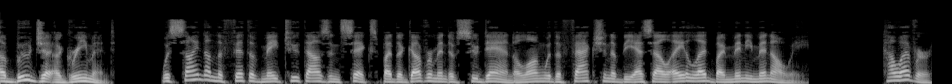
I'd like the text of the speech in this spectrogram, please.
Abuja Agreement, was signed on 5 May 2006 by the government of Sudan along with a faction of the SLA led by Minni Minawi. However,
